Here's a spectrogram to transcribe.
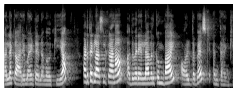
നല്ല കാര്യമായിട്ട് തന്നെ വർക്ക് ചെയ്യാം. അടുത്ത ക്ലാസ്സിൽ കാണാം. അതുവരെ എല്ലാവർക്കും bye all the best and thank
